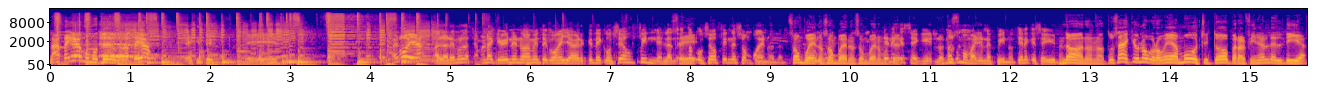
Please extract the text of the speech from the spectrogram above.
La pegamos, Montego, la pegamos. Oye, Hablaremos la semana que viene nuevamente con ella, a ver de consejos fitness. La- Sí. Estos consejos fitness son buenos. la- son buenos, son buenos, son buenos. Tienes que seguirlos, no como Mariano Espino, tienes que seguirlos. No, no, no. Tú sabes que uno bromea mucho y todo, pero al final del día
